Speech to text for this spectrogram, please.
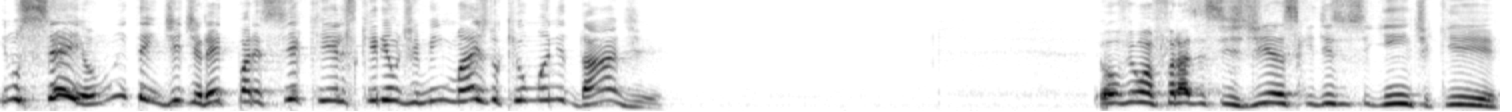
E não sei, eu não entendi direito, parecia que eles queriam de mim mais do que humanidade. Eu ouvi uma frase esses dias que diz o seguinte, que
